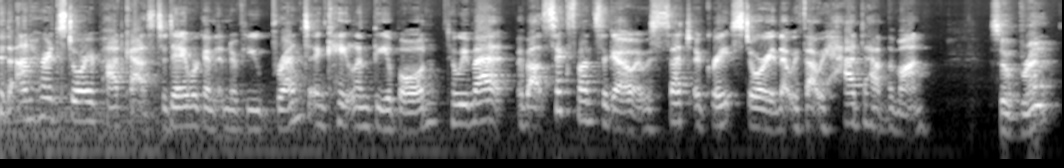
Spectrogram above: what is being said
to the Unheard Story podcast. Today we're going to interview Brent and Caitlin Theobald, who we met about six months ago. It was such a great story that we thought we had to have them on. So, Brent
